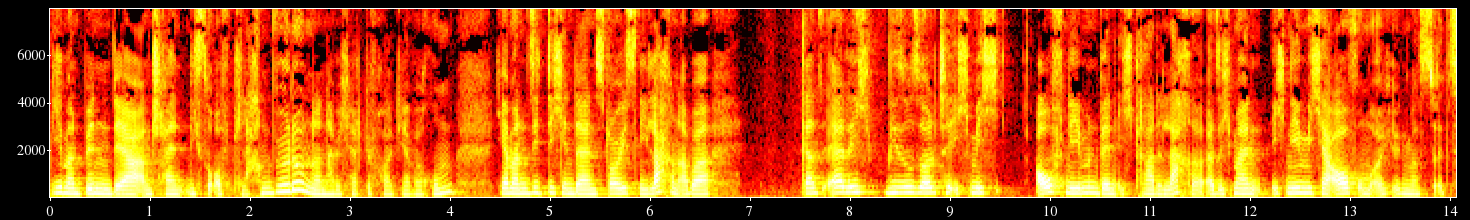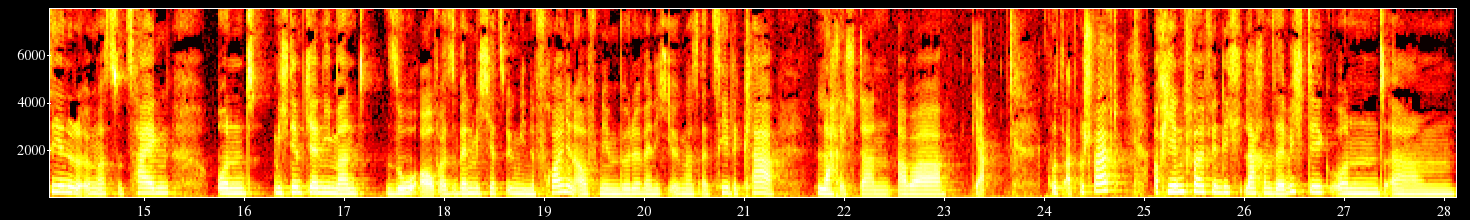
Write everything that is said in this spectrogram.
jemand bin, der anscheinend nicht so oft lachen würde. Und dann habe ich halt gefragt, ja, warum? Ja, man sieht dich in deinen Stories nie lachen, aber ganz ehrlich, wieso sollte ich mich aufnehmen, wenn ich gerade lache? Also ich meine, ich nehme mich ja auf, um euch irgendwas zu erzählen oder irgendwas zu zeigen. Und mich nimmt ja niemand so auf. Also wenn mich jetzt irgendwie eine Freundin aufnehmen würde, wenn ich irgendwas erzähle, klar, lache ich dann. Aber ja, kurz abgeschweift. Auf jeden Fall finde ich Lachen sehr wichtig und ähm,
